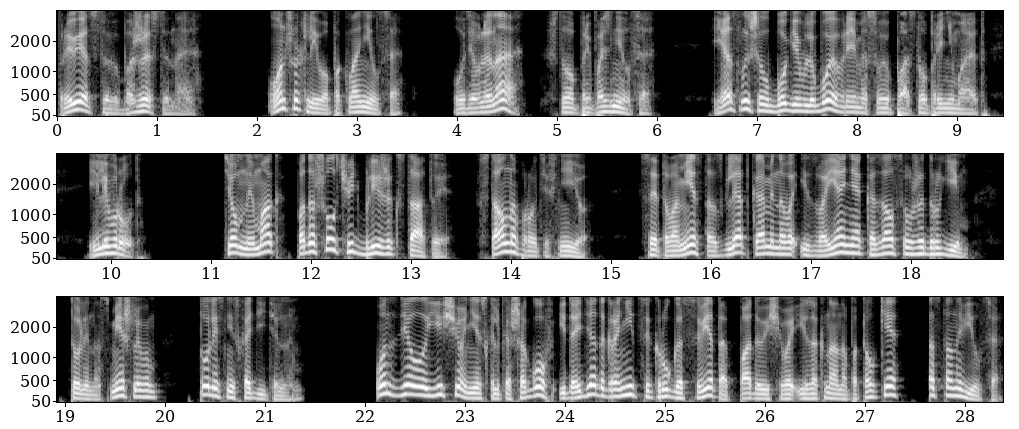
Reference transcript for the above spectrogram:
«Приветствую, божественная». Он шутливо поклонился. «Удивлена, что припозднился? Я слышал, боги в любое время свою пасту принимают. Или врут?» Темный маг подошел чуть ближе к статуе, встал напротив нее. С этого места взгляд каменного изваяния казался уже другим, то ли насмешливым, то ли снисходительным. Он сделал еще несколько шагов и, дойдя до границы круга света, падающего из окна на потолке, остановился.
